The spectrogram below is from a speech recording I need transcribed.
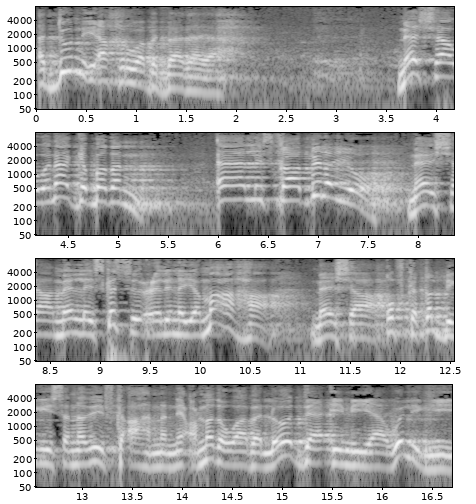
adduun iyo waa badbaadayaa meeshaa wanaagga badan ee laysqaabilayo meeshaa meel layska soo celinaya ma aha. Meeshaa qofka qalbigiisa nadiifka ahna nicmada waaba loo daa'imiyaa weligii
